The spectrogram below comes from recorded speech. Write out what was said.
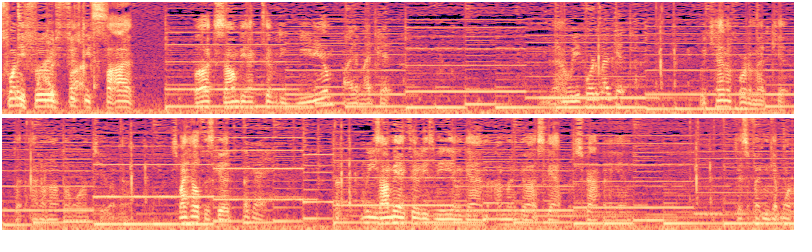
20 food, 55 bucks. 55 bucks. Zombie activity medium. Buy a med kit. Can we afford a med kit? we can afford a med kit, but I don't know if I want to right now. So my health is good. Okay. But we Zombie activities medium again. I'm gonna go out scrap, scrapping again. Because if I can get more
